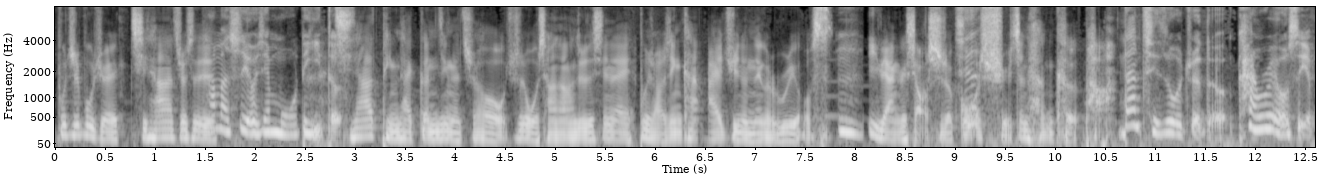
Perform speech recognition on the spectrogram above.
不知不觉其他就是他们是有一些。魔力的，其他平台跟进了之后，就是我常常就是现在不小心看 IG 的那个 Reels，嗯，一两个小时就过去，真的很可怕。但其实我觉得看 Reels 也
